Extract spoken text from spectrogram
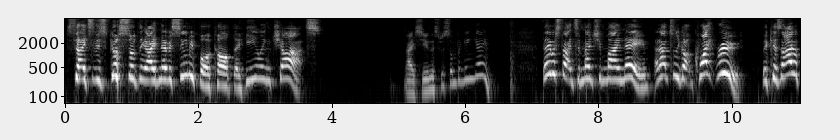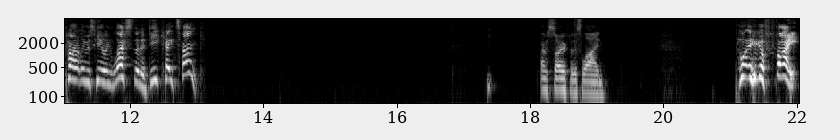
started to discuss something I'd never seen before called the healing charts. I assume this was something in game. They were starting to mention my name and actually got quite rude because I apparently was healing less than a DK tank. I'm sorry for this line. Putting a fight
